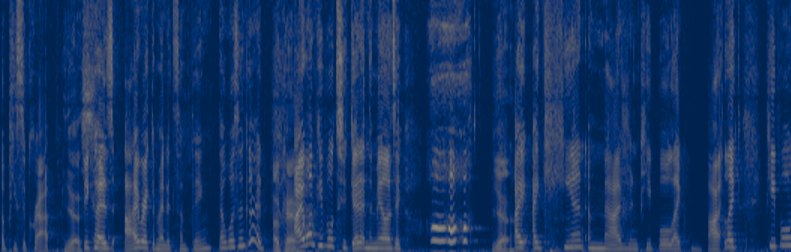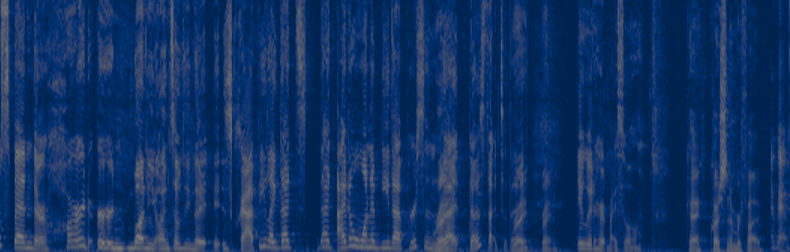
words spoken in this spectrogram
a piece of crap. Yes. Because I recommended something that wasn't good. Okay. I want people to get it in the mail and say, oh. Yeah. I, I can't imagine people like buy like people spend their hard earned money on something that is crappy. Like that's that I don't want to be that person Right. that does that to them. right. Right. It would hurt my soul. Okay. Question number five. Okay.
